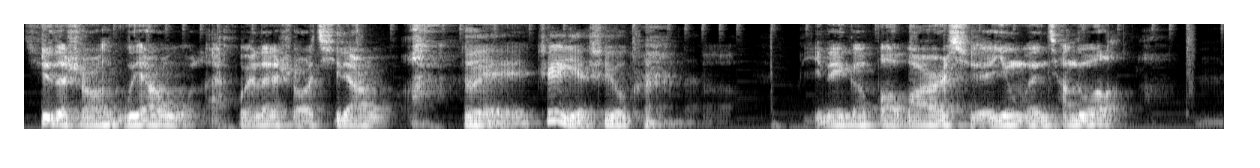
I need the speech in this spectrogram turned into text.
去的时候五点五，来回来的时候七点五，对，这也是有可能的。比那个报班儿学英文强多了，嗯。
